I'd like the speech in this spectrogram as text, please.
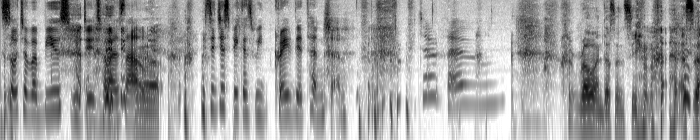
sort of abuse we do to ourselves. Yeah. Is it just because we crave the attention? I don't know. Rowan doesn't seem as a,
